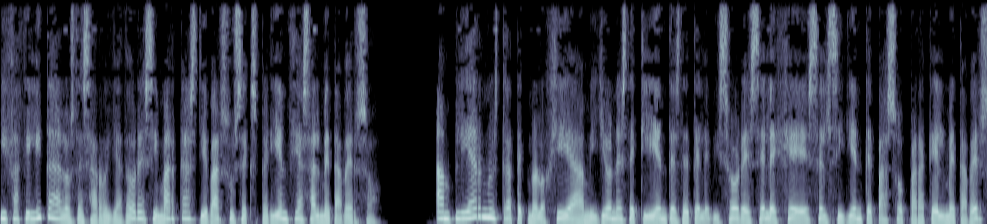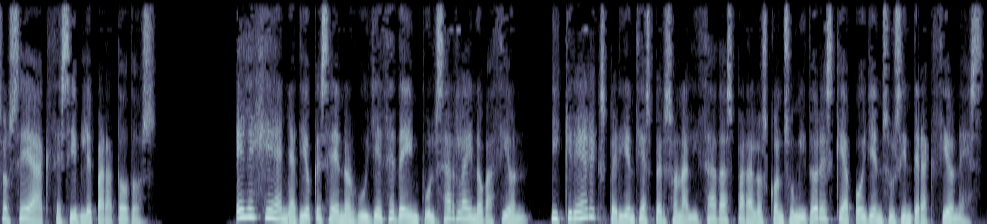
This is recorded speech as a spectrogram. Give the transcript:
y facilita a los desarrolladores y marcas llevar sus experiencias al metaverso. Ampliar nuestra tecnología a millones de clientes de televisores LG es el siguiente paso para que el metaverso sea accesible para todos. LG añadió que se enorgullece de impulsar la innovación y crear experiencias personalizadas para los consumidores que apoyen sus interacciones.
